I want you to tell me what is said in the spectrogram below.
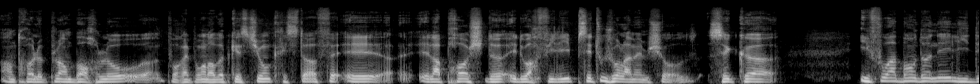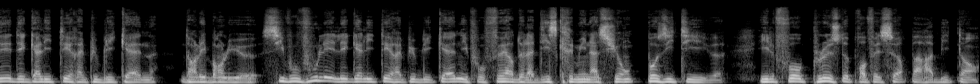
entre le plan Borloo, pour répondre à votre question, Christophe, et, et l'approche de Édouard Philippe, c'est toujours la même chose. C'est que il faut abandonner l'idée d'égalité républicaine dans les banlieues. Si vous voulez l'égalité républicaine, il faut faire de la discrimination positive. Il faut plus de professeurs par habitant,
